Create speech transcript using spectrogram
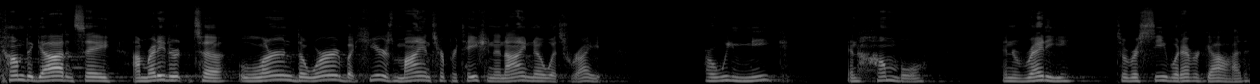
come to God and say, I'm ready to, to learn the word, but here's my interpretation and I know what's right? Are we meek and humble and ready to receive whatever God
